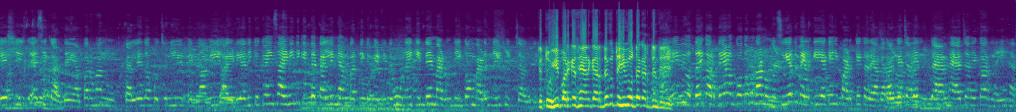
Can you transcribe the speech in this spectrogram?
ਇਸ ਚੀਜ਼ ਅਸੀਂ ਕਰਦੇ ਆ ਪਰ ਸਾਨੂੰ ਪਹਿਲੇ ਦਾ ਕੁਝ ਨਹੀਂ ਇੰਨਾ ਵੀ ਆਈਡੀਆ ਨਹੀਂ ਕਿਉਂਕਿ ਅਸੀਂ ਸਾਈਨ ਹੀ ਨਹੀਂ ਕੀਤੇ ਪਹਿਲੀ ਮੈਂਬਰ ਦੀ ਕਮੇਟੀ ਤੇ ਹੁਣੇ ਹੀ ਕੀਤੇ ਮੈਡਮ ਠੀਕ ਆ ਉਹ ਮੈਡਮ ਨਹੀਂ ਠੀਕ ਚੱਲ ਤੇ ਤੁਸੀਂ ਪੜ੍ਹ ਕੇ ਸਾਈਨ ਕਰਦੇ ਹੋ ਕਿ ਤੁਸੀਂ ਵੀ ਉੱਦਾਂ ਕਰ ਦਿੰਦੇ ਜੀ? ਅਸੀਂ ਵੀ ਉਦਾਂ ਹੀ ਕਰਦੇ ਆ ਅੱਗੋਂ ਤੋਂ ਹੁਣ ਸਾਨੂੰ ਨਸੀਹਤ ਮਿਲ ਗਈ ਹੈ ਕਿ ਅਸੀਂ ਪੜ੍ਹ ਕੇ ਕਰਿਆ ਕਰਾਂਗੇ ਚਾਹੇ ਟਾਈਮ ਹੈ ਚਾਹੇ ਘਰ ਨਹੀਂ ਹੈ।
